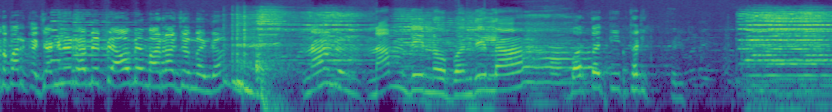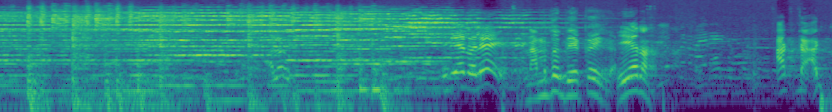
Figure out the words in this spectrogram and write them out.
ನಡ್ಬಾರ್ಕ ಜಂಗ್ಲಿ ರಮೇಪಿ ಅವೇ ಮಹಾರಾಜ ಅಂದಂಗ ನಮ್ ನಮ್ದಿನ್ನು ಬಂದಿಲ್ಲ. ಬರ್ತೈತಿ ತಡಿ ತಡಿ. ಇದೇನಲೇ? ನಮ್ದು ಬೇಕ ಈಗ? ಏನ? ಅಕ್ಕ ಅಕ್ಕ.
